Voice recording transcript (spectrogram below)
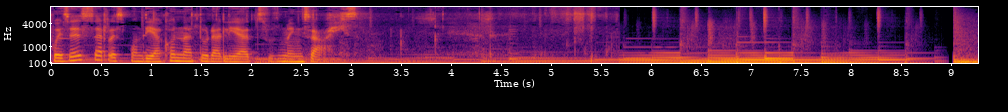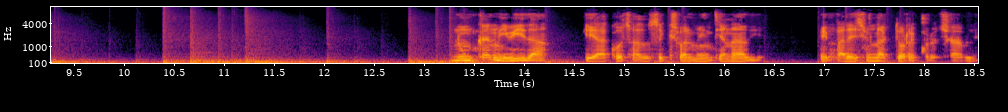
pues éste respondía con naturalidad sus mensajes. Nunca en mi vida he acosado sexualmente a nadie. Me parece un acto reprochable.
